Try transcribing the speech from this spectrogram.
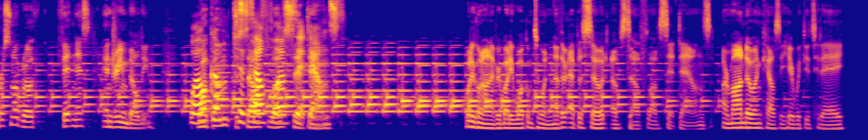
personal growth, fitness, and dream building. Welcome, to Self Love Sit Downs. What is going on, everybody? Welcome to another episode of Self Love Sit Downs. Armando and Kelsey here with you today.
